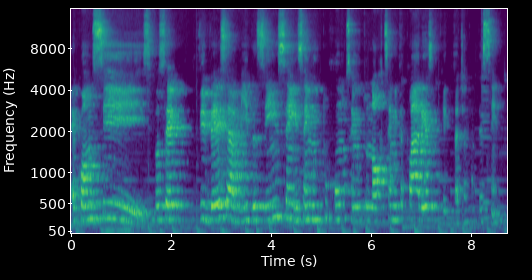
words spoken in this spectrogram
é como se, se você vivesse a vida assim, sem, sem muito rumo, sem muito norte, sem muita clareza do que está te acontecendo.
